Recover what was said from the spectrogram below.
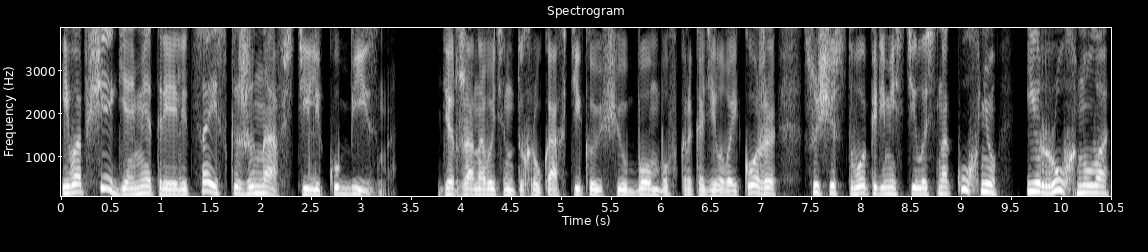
и вообще геометрия лица искажена в стиле кубизма. Держа на вытянутых руках тикающую бомбу в крокодиловой коже, существо переместилось на кухню и рухнуло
